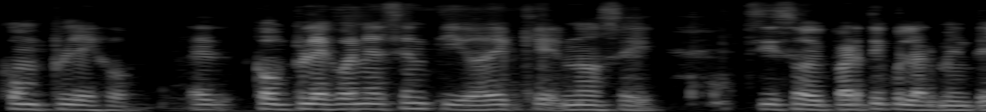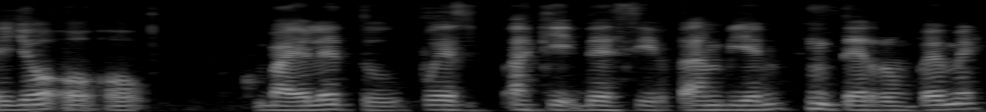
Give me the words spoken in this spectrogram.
complejo. Es complejo en el sentido de que no sé si soy particularmente yo o, o Violet, tú puedes aquí decir también, interrúmpeme.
